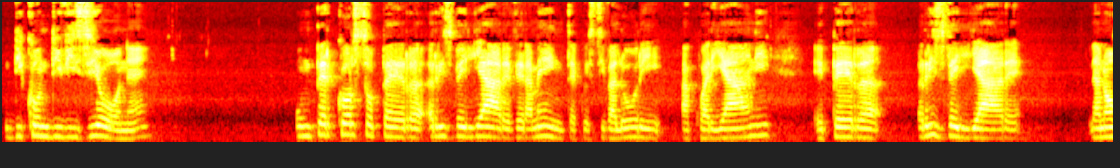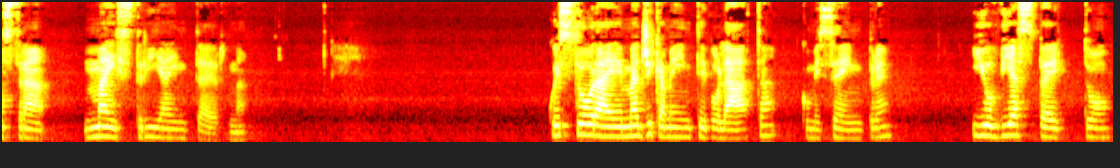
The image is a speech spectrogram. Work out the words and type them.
di condivisione, un percorso per risvegliare veramente questi valori acquariani e per risvegliare la nostra maestria interna. Quest'ora è magicamente volata, come sempre. Io vi aspetto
